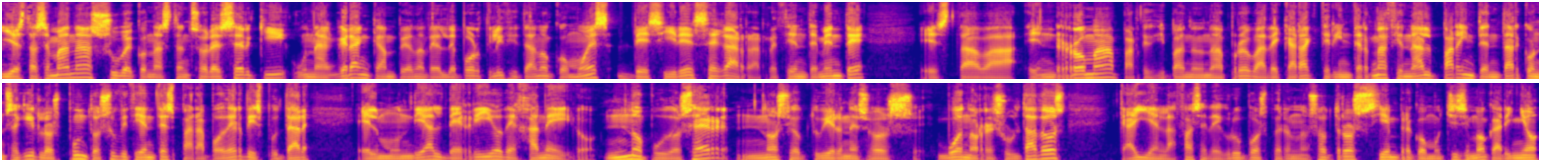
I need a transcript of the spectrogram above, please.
Y esta semana sube con ascensores Serki una gran campeona del deporte ilicitano como es Desiree Segarra. Recientemente estaba en Roma participando en una prueba de carácter internacional para intentar conseguir los puntos suficientes para poder disputar el Mundial de Río de Janeiro. No pudo ser, no se obtuvieron esos buenos resultados, caía en la fase de grupos, pero nosotros, siempre con muchísimo cariño,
